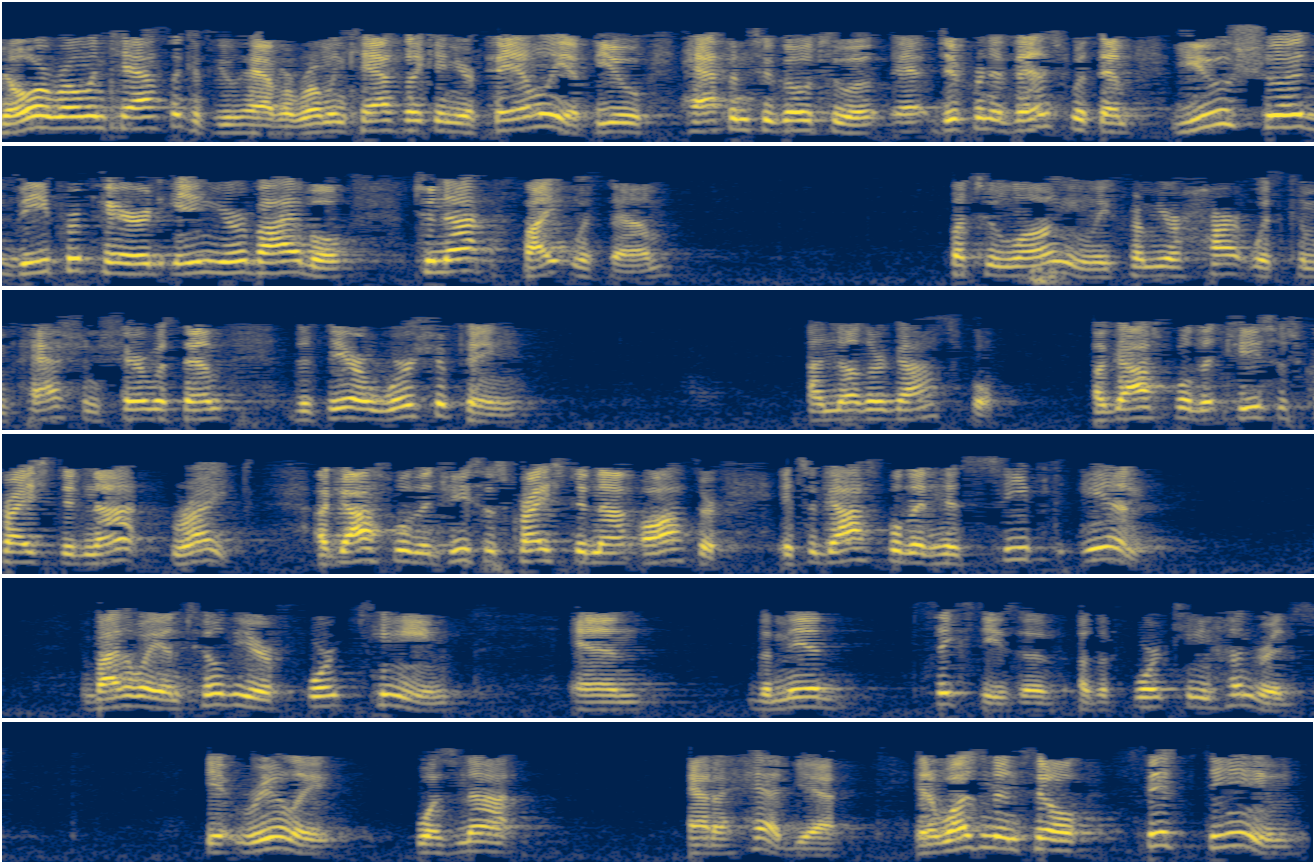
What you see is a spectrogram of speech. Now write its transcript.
know a Roman Catholic, if you have a Roman Catholic in your family, if you happen to go to a, different events with them, you should be prepared in your Bible to not fight with them, but to longingly, from your heart, with compassion, share with them that they are worshiping another gospel. A gospel that Jesus Christ did not write. A gospel that Jesus Christ did not author. It's a gospel that has seeped in. And by the way, until the year 14 and the mid 60s of, of the 1400s, it really was not at a head yet. And it wasn't until 15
